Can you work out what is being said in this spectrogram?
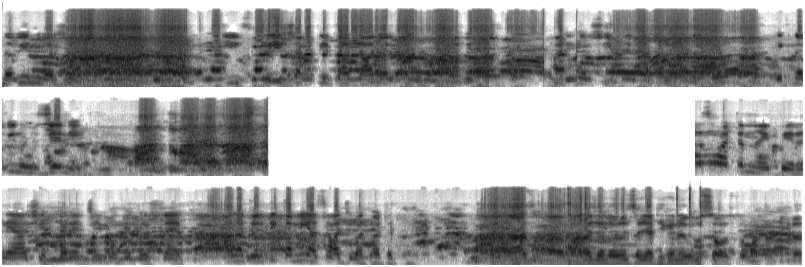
नवीन वर्ष शक्ति शक्तीचा जागर वर्षी एक नवीन ऊर्जे ने असं वाटत नाही पेरण्या शेतकऱ्यांचे मोठे प्रश्न आहेत. मला गर्दी कमी असं अजिबात वाटत नाही. आज बारा जानेवारीचा या ठिकाणी उत्सव असतो. मात्र तिकडं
